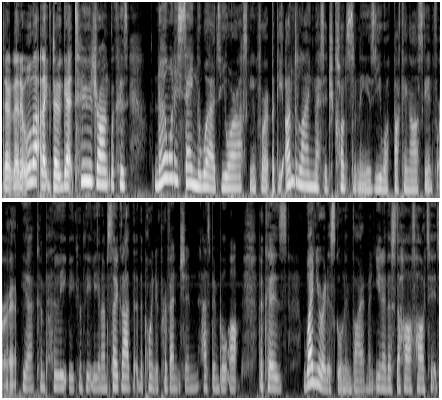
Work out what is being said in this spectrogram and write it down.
don't let it all out. Like, don't get too drunk because no one is saying the words you are asking for it, but the underlying message constantly is you are fucking asking for it. Yeah, completely, completely. And I'm so glad that the point of prevention has been brought up because when you're in a school environment, you know, there's the half hearted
